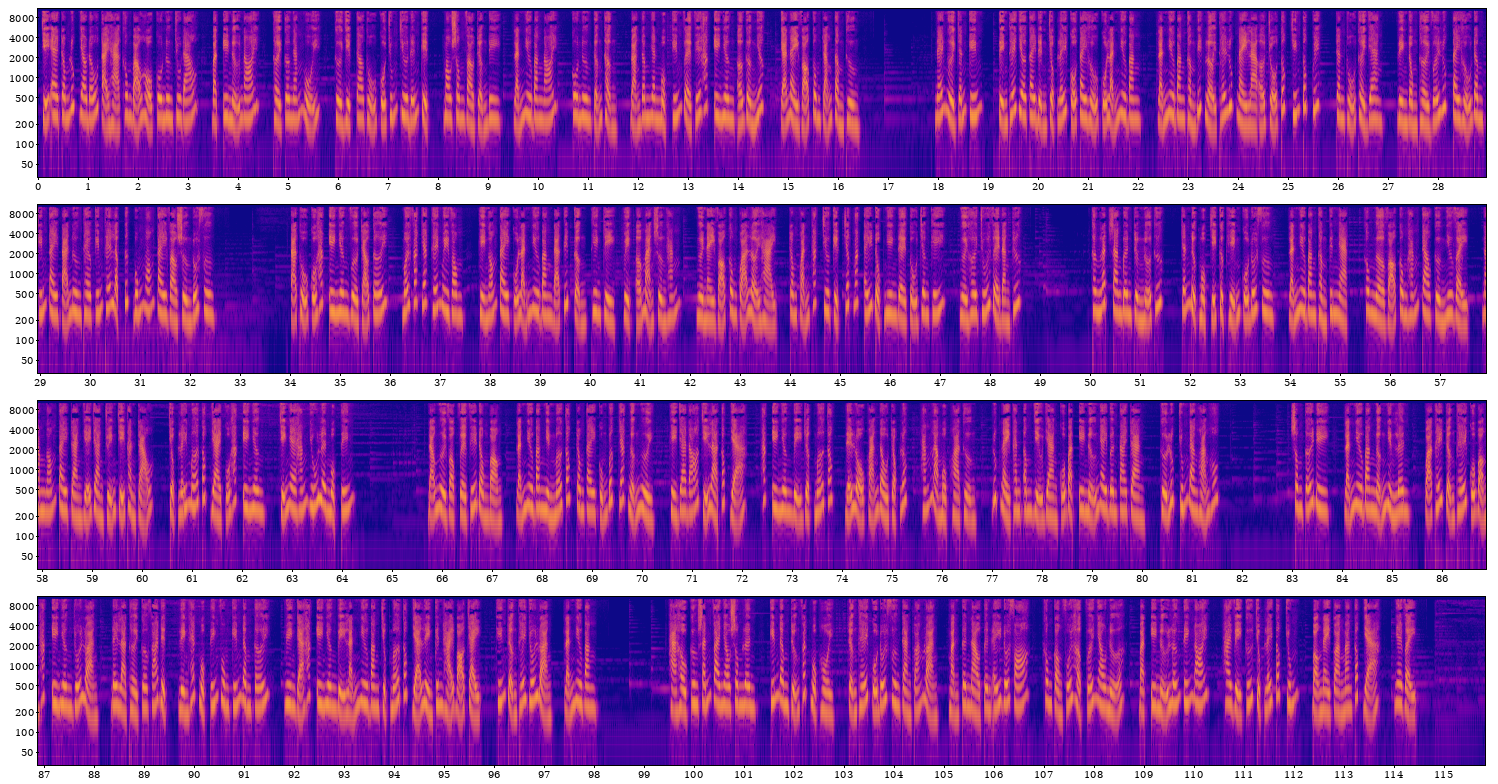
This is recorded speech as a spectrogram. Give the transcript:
Chỉ e trong lúc giao đấu tại hạ không bảo hộ cô nương chu đáo, bạch y nữ nói, thời cơ ngắn ngủi, thừa dịp cao thủ của chúng chưa đến kịp, mau xông vào trận đi, lãnh như băng nói, cô nương cẩn thận, đoạn đâm nhanh một kiếm về phía hắc y nhân ở gần nhất, gã này võ công chẳng tầm thường. Né người tránh kiếm, tiện thế giơ tay định chụp lấy cổ tay hữu của lãnh như băng, lãnh như băng thầm biết lợi thế lúc này là ở chỗ tốc chiến tốc quyết, tranh thủ thời gian, liền đồng thời với lúc tay hữu đâm kiếm tay tả nương theo kiếm thế lập tức búng ngón tay vào sườn đối phương. Tả thủ của hắc y nhân vừa trảo tới, mới phát giác thế nguy vong, thì ngón tay của lãnh như băng đã tiếp cận thiên trì, huyệt ở mạng sườn hắn, người này võ công quả lợi hại, trong khoảnh khắc chưa kịp chớp mắt ấy đột nhiên đề tụ chân khí, người hơi chuối về đằng trước. Thân lách sang bên trường nửa thước, tránh được một chỉ cực hiểm của đối phương, lãnh như băng thầm kinh ngạc, không ngờ võ công hắn cao cường như vậy, năm ngón tay tràn dễ dàng chuyển chỉ thành trảo, chụp lấy mớ tóc dài của hắc y nhân, chỉ nghe hắn dú lên một tiếng. Đảo người vọt về phía đồng bọn, lãnh như băng nhìn mớ tóc trong tay cũng bất giác ngẩn người, thì ra đó chỉ là tóc giả, hắc y nhân bị rật mớ tóc, để lộ khoảng đầu trọc lốc, hắn là một hòa thượng, lúc này thanh âm dịu dàng của bạch y nữ ngay bên tai tràng, thừa lúc chúng đang hoảng hốt. Xông tới đi, lãnh như băng ngẩn nhìn lên, quả thấy trận thế của bọn hắc y nhân rối loạn, đây là thời cơ phá địch, liền hét một tiếng vung kiếm đâm tới, nguyên gã hắc y nhân bị lãnh như băng chụp mớ tóc giả liền kinh hãi bỏ chạy, khiến trận thế rối loạn, lãnh như băng. Hạ hầu cương sánh vai nhau xông lên, kiếm đâm trưởng phách một hồi, trận thế của đối phương càng toán loạn, mạnh tên nào tên ấy đối phó, không còn phối hợp với nhau nữa, bạch y nữ lớn tiếng nói, hai vị cứ chụp lấy tóc chúng, bọn này toàn mang tóc giả, nghe vậy.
